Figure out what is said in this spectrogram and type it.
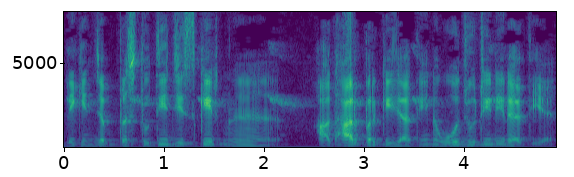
लेकिन जब प्रस्तुति जिसके आधार पर की जाती है ना, वो झूठी नहीं रहती है।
